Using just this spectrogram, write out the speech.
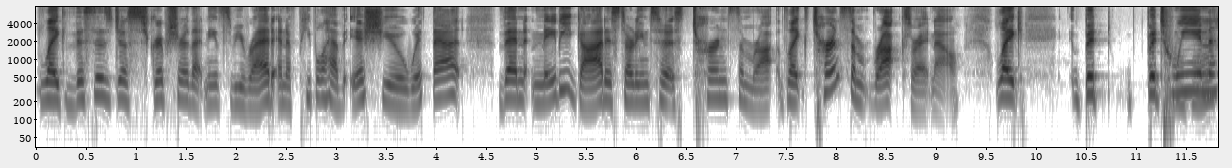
Like, this is just scripture that needs to be read. And if people have issue with that, then maybe God is starting to turn some rock, like turn some rocks right now. Like, bet between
